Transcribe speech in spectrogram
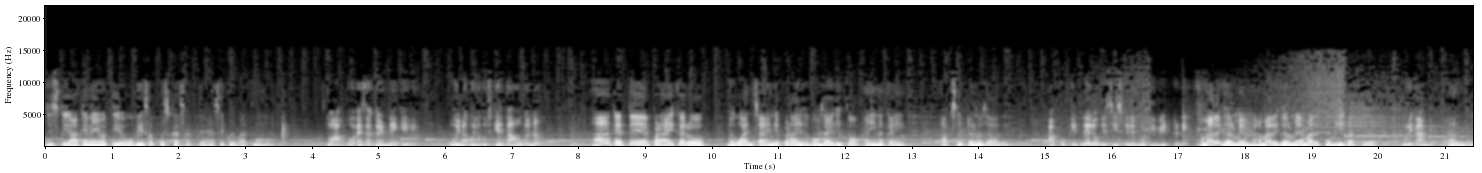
जिसकी आँखें नहीं होती है वो भी सब कुछ कर सकते हैं ऐसी कोई बात नहीं है। तो आपको ऐसा करने के लिए कोई ना कोई तो कुछ कहता होगा ना। हाँ कहते हैं पढ़ाई करो भगवान चाहेंगे पढ़ाई हो जाएगी तो कहीं ना कहीं आप सेटल हो जाओगे। आपको कितने लोग इस चीज़ के लिए मोटिवेट करते हैं? हमारे घर में हमारे घर में हमारे फैमिली करते हैं। पूरी फैमिली हाँ जी।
